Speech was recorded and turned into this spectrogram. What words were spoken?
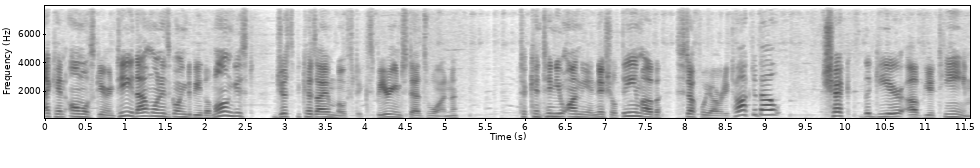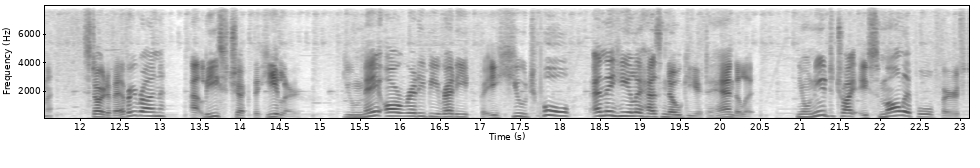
I can almost guarantee that one is going to be the longest, just because I am most experienced as one. To continue on the initial theme of stuff we already talked about, check the gear of your team. Start of every run, at least check the healer. You may already be ready for a huge pull, and the healer has no gear to handle it. You'll need to try a smaller pull first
